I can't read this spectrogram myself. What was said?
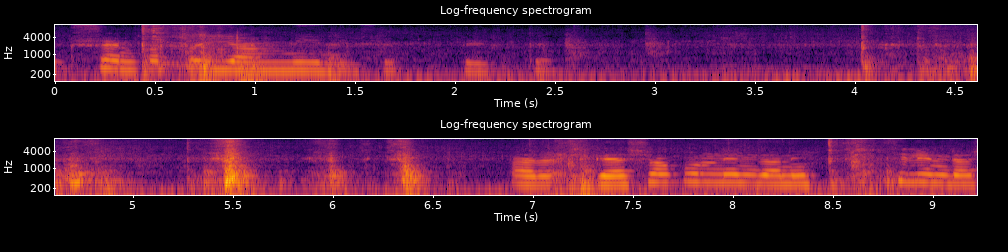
দেখছেন, কত ইয়াম্মি হয়েছে দেখতে। আর গ্যাসও কোন দিন জানি সিলিন্ডার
